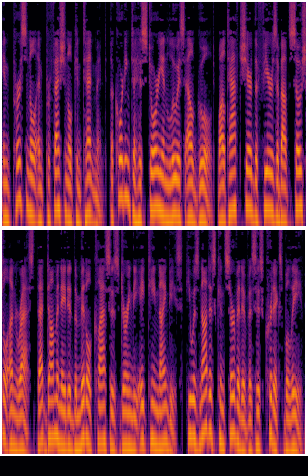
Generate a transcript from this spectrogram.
in personal and professional contentment, according to historian Louis L. Gould. While Taft shared the fears about social unrest that dominated the middle classes during the 1890s, he was not as conservative as his critics believed.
